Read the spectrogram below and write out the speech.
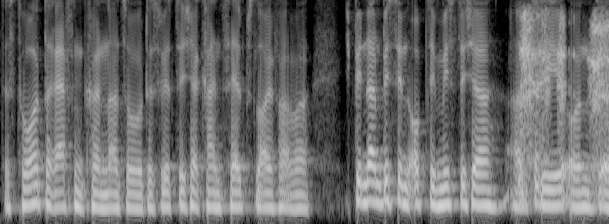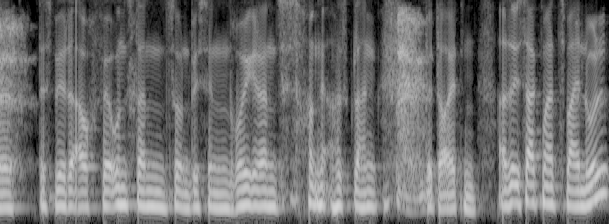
das Tor treffen können. Also das wird sicher kein Selbstläufer, aber ich bin da ein bisschen optimistischer als Sie und äh, das würde auch für uns dann so ein bisschen ruhigeren Saisonausklang bedeuten. Also ich sag mal 2-0.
